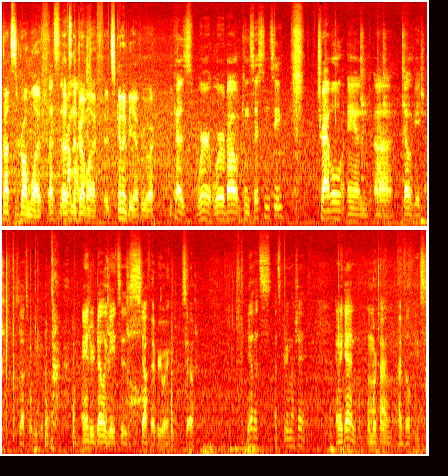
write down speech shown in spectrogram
That's the drum life. That's the That's drum the life. drum life. It's gonna be everywhere. because we're we're about consistency, travel, and uh, delegation. So that's what we do. Andrew delegates his stuff everywhere. So yeah, that's that's pretty much it. And again, one more time, I built these.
